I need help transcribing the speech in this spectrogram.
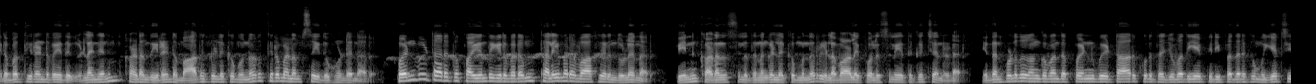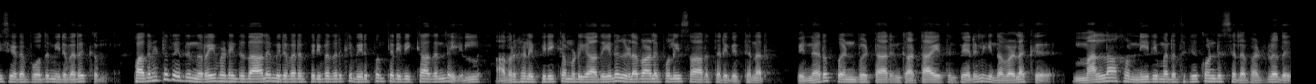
இருபத்தி இரண்டு வயது இளைஞனும் கடந்த இரண்டு மாதங்களுக்கு முன்னர் திருமணம் செய்து கொண்டனர். பெண் வீட்டாருக்கு பயந்து இருவரும் தலைமறைவாக இருந்துள்ளனர். பின் கடந்த சில தினங்களுக்கு முன்னர் இளவாலை போலீஸ் நிலையத்துக்கு சென்றனர். இதன் பொழுது அங்கு வந்த பெண் வீட்டார் குறித்த யுவதியை பிரிப்பதற்கு முயற்சி செய்த போதும் இருவருக்கும் பதினெட்டு வயது நிறைவடைந்ததாலும் இருவரும் பிரிவதற்கு விருப்பம் தெரிவிக்காத நிலையில் அவர்களை பிரிக்க முடியாது என இளவாலை போலீசார் தெரிவித்தனர். பின்னர் பெண் வீட்டாரின் கட்டாயத்தின் பேரில் இந்த வழக்கு மல்லாகம் நீதிமன்றத்துக்கு கொண்டு செல்லப்பட்டுள்ளது.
